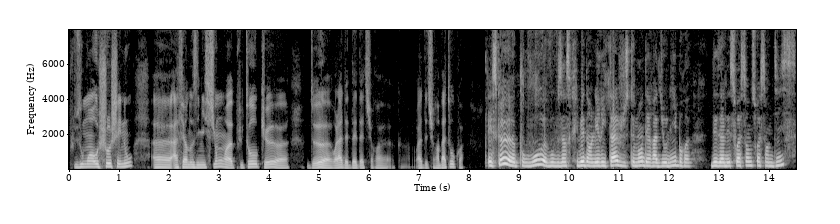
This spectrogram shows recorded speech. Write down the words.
plus ou moins au chaud chez nous à faire nos émissions plutôt que de voilà d'être sur, d'être sur un bateau quoi. Est-ce que euh, pour vous, euh, vous vous inscrivez dans l'héritage justement des radios libres des années 60-70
